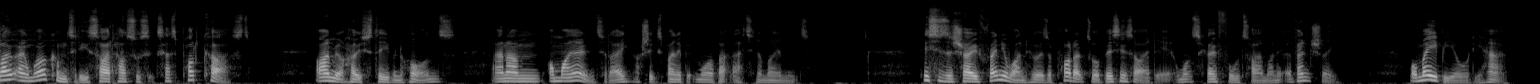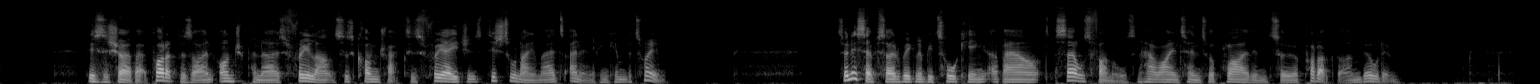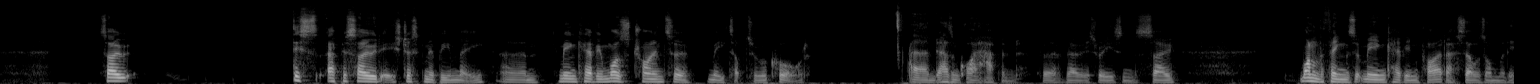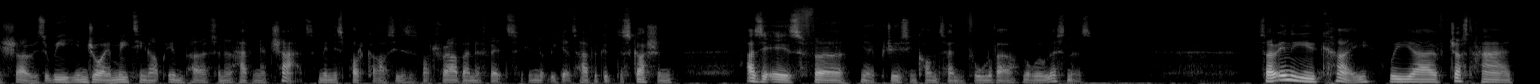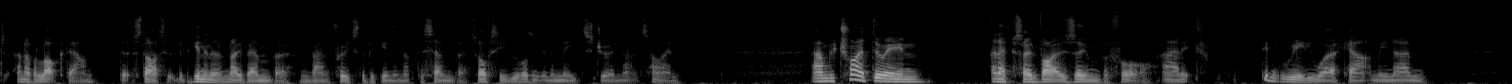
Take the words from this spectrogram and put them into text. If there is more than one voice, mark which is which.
Speaker 1: Hello and welcome to the Side Hustle Success Podcast. I'm your host, Stephen Haunts, and I'm on my own today. I should explain a bit more about that in a moment. This is a show for anyone who has a product or business idea and wants to go full time on it eventually. Or maybe you already have. This is a show about product design, entrepreneurs, freelancers, contractors, free agents, digital nomads, and anything in between. So, in this episode, we're going to be talking about sales funnels and how I intend to apply them to a product that I'm building. So, this episode is just going to be me. Um, me and Kevin was trying to meet up to record, and it hasn't quite happened for various reasons. So, one of the things that me and Kevin pride ourselves on with this show is that we enjoy meeting up in person and having a chat. I mean, this podcast is as much for our benefit in that we get to have a good discussion as it is for you know producing content for all of our loyal listeners. So in the UK, we have just had another lockdown that started at the beginning of November and ran through to the beginning of December. So obviously we wasn't going to meet during that time. And we've tried doing an episode via Zoom before, and it didn't really work out. I mean, um,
